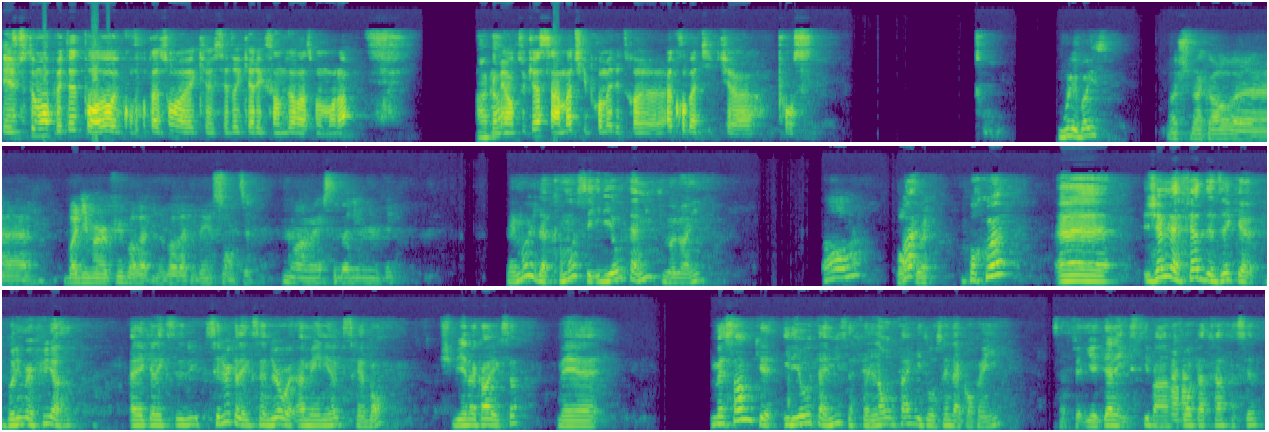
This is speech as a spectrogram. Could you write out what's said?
Et justement, peut-être pour avoir une confrontation avec Cédric Alexander à ce moment-là. Mais en tout cas, c'est un match qui promet d'être euh, acrobatique euh, pour. Vous les boys? Moi, je suis d'accord. Euh, Buddy Murphy va, ret- va retenir son titre. Ouais, ouais, c'est Buddy Murphy. Mais moi, d'après moi, c'est Hideo Itami qui va gagner. Oh, ouais? Pourquoi? Pourquoi? Euh, J'aime le fait de dire que Buddy Murphy a- avec Alexander, Cedric Alexander à Mania qui serait bon. Je suis bien d'accord avec ça. Mais euh, il me semble que Hideo Itami, ça fait longtemps qu'il est au sein de la compagnie. Ça fait, il a été à NXT pendant 3-4 ans facile.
